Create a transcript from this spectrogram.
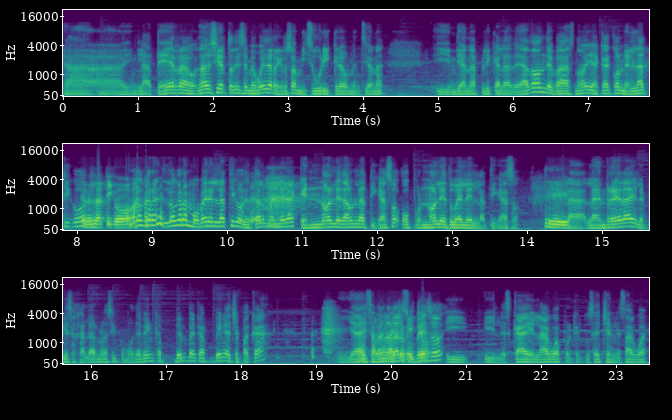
a, a Inglaterra. No, es cierto, dice, me voy de regreso a Missouri, creo, menciona y Indiana aplica la de ¿a dónde vas? ¿no? Y acá con el látigo. Con el látigo. Logra, mover el látigo de tal manera que no le da un latigazo o por no le duele el latigazo. La, enreda y le empieza a jalar, ¿no? Así como de venga, venga, venga, chepa acá. Y ya se van a dar su beso y, les cae el agua porque pues échenles agua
